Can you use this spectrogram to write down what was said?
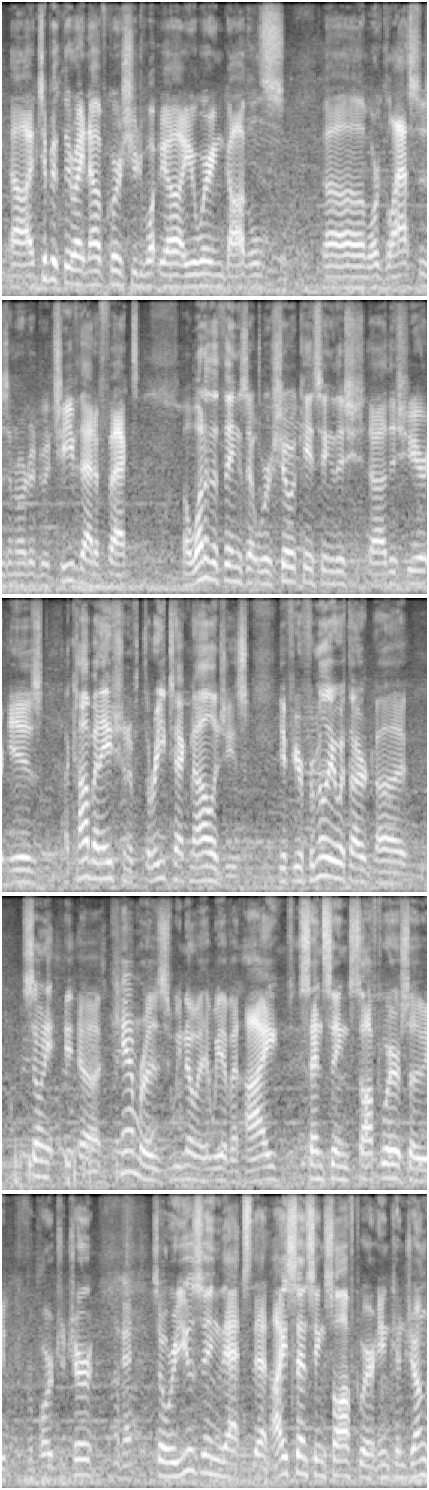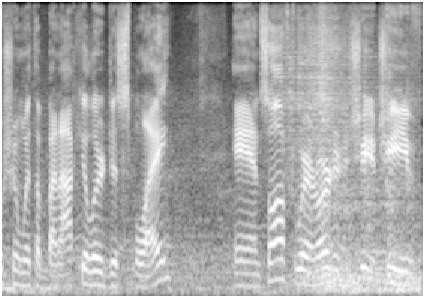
Uh, and typically, right now, of course, you're uh, you're wearing goggles uh, or glasses in order to achieve that effect. Uh, one of the things that we're showcasing this uh, this year is a combination of three technologies. If you're familiar with our uh, Sony uh, cameras, we know that we have an eye sensing software, so for portraiture. Okay. So we're using that that eye sensing software in conjunction with a binocular display and software in order to achieve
